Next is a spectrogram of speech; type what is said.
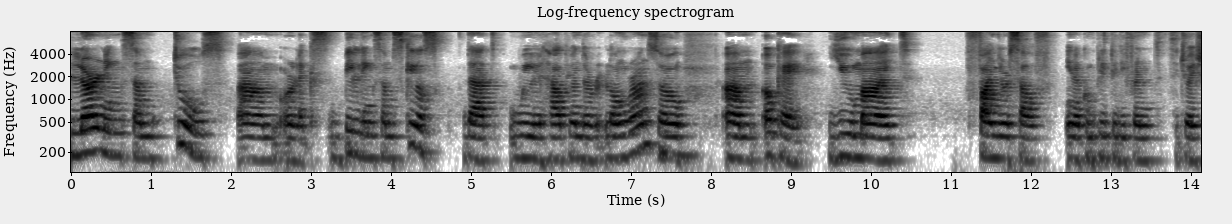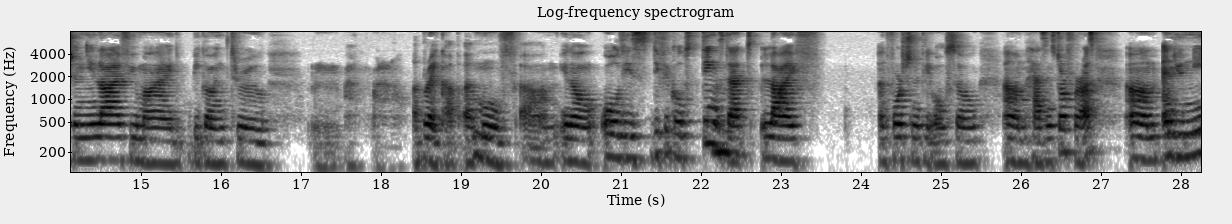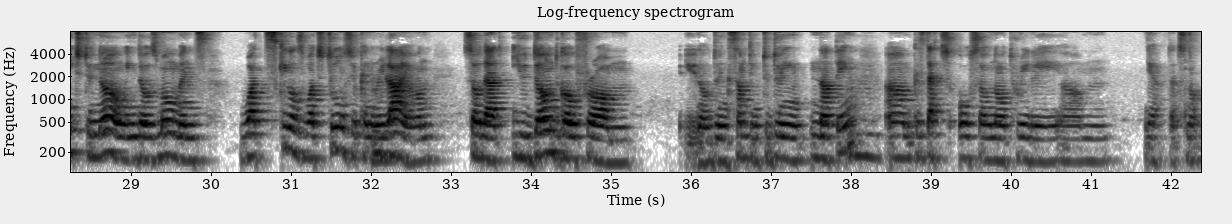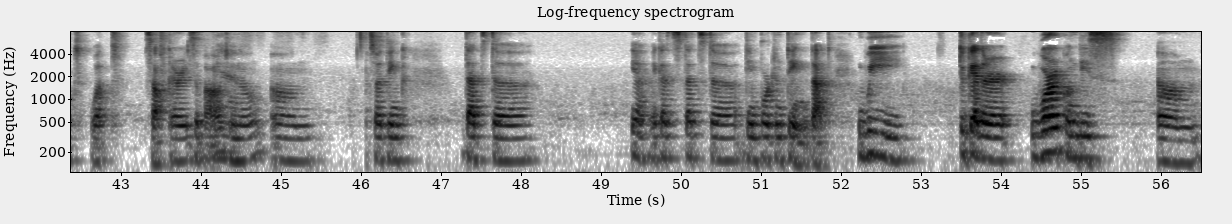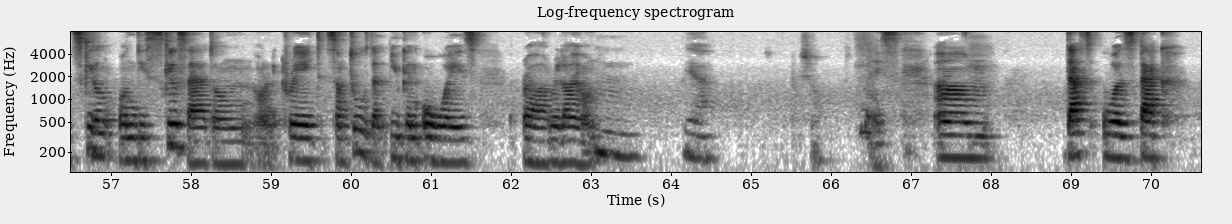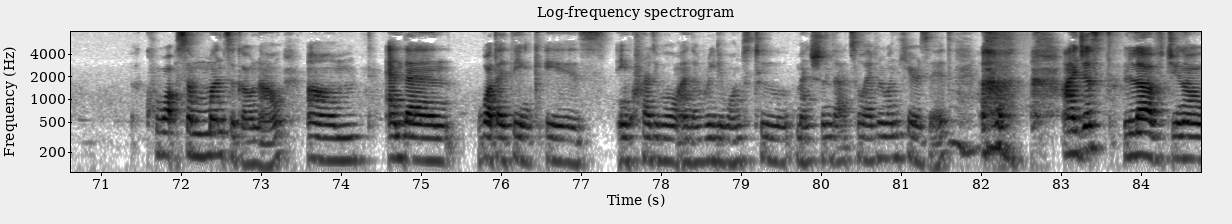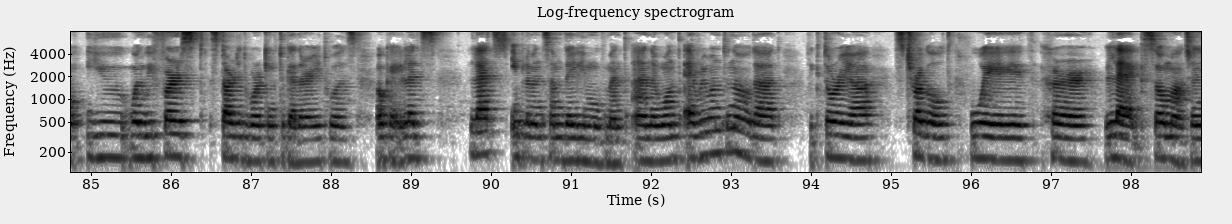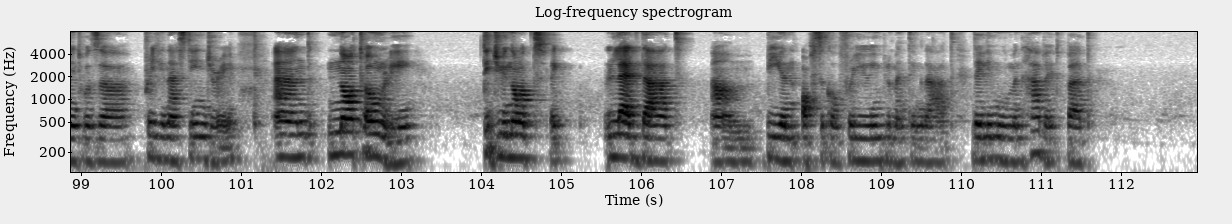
learning some tools um, or like building some skills that will help you in the long run. So, um, okay, you might find yourself in a completely different situation in life. You might be going through, mm, I don't know, a breakup, a move, um, you know, all these difficult things Mhm. that life, unfortunately, also um, has in store for us. Um, and you need to know in those moments what skills, what tools you can Mhm. rely on so that you don't go from, you know, doing something to doing nothing because that's also not really um, yeah that's not what self-care is about you know? Um, so i think that's the yeah i guess that's the the important thing that we together work on this um, skill on this skill set on or create some tools that you can always uh, rely on Mm. Yeah. Sure. Nice. Um, that was back qu- some months ago now. Um, and then what I think is incredible, and I really want to mention that so everyone hears it. Mm. I just loved, you know, you when we first started working together. It was okay. Let's let's implement some daily movement, and I want everyone to know that Victoria struggled with her leg so much, and it was a pretty nasty injury. And not only did you not like let that um, be an obstacle for you implementing that daily movement habit, but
